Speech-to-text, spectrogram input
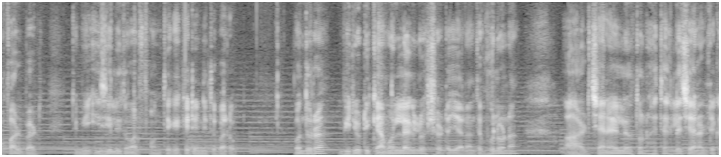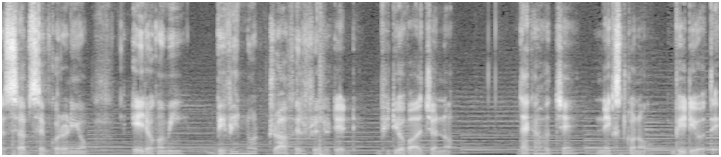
আপার বার্থ তুমি ইজিলি তোমার ফোন থেকে কেটে নিতে পারো। বন্ধুরা, ভিডিওটি কেমন লাগল সেটা জানাতে ভুলো না। আর চ্যানেলে নতুন হয়ে থাকলে চ্যানেলটাকে সাবস্ক্রাইব করে নিও। এইরকমই বিভিন্ন ট্রাভেল রিলেটেড ভিডিও পাওয়ার জন্য। দেখা হচ্ছে নেক্সট কোনো ভিডিওতে।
